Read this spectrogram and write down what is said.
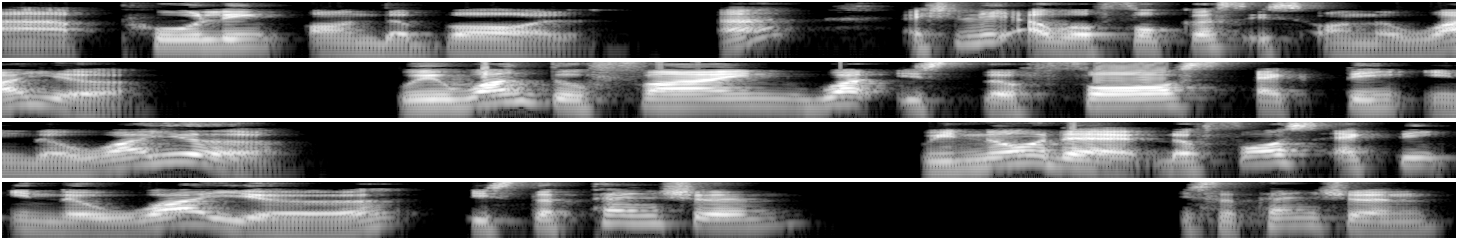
uh, pulling on the ball. Huh? Actually, our focus is on the wire. We want to find what is the force acting in the wire. We know that the force acting in the wire is the tension. Is the tension.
